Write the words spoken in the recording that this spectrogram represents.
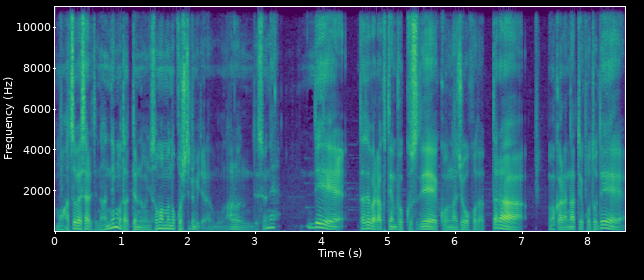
もう発売されて何年も経ってるのにそのまま残してるみたいなのもあるんですよね。で、例えば楽天ブックスでこんな情報だったらわからんなということで、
